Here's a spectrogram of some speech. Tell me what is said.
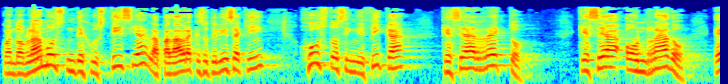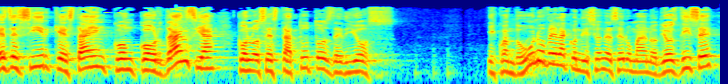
Cuando hablamos de justicia, la palabra que se utiliza aquí, justo significa que sea recto, que sea honrado, es decir, que está en concordancia con los estatutos de Dios. Y cuando uno ve la condición del ser humano, Dios dice,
